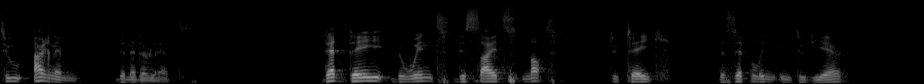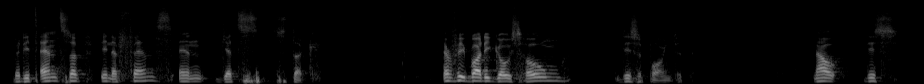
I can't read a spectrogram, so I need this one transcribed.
to Arnhem, the Netherlands. That day, the wind decides not to take the Zeppelin into the air, but it ends up in a fence and gets stuck. Everybody goes home disappointed. Now, this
